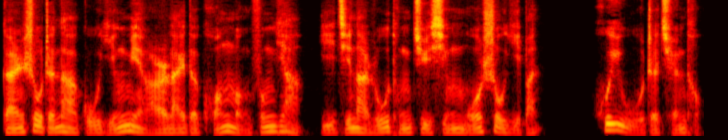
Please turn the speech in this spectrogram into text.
感受着那股迎面而来的狂猛风压，以及那如同巨型魔兽一般挥舞着拳头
